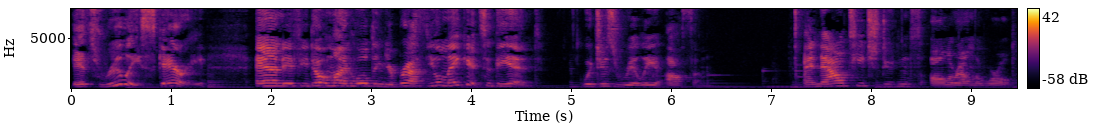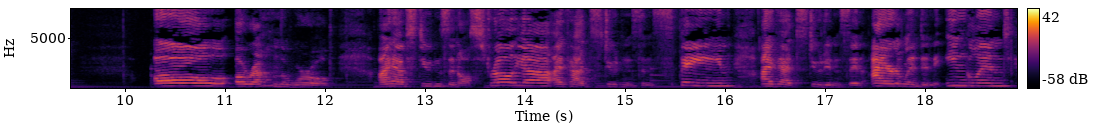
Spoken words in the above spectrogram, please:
It's really scary. And if you don't mind holding your breath, you'll make it to the end, which is really awesome. I now teach students all around the world. All around the world. I have students in Australia, I've had students in Spain, I've had students in Ireland and England.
